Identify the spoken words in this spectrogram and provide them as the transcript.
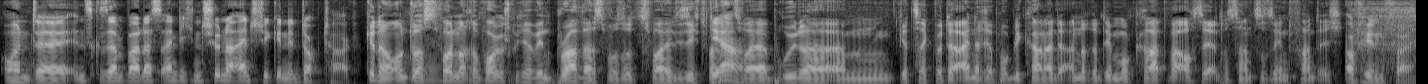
Und äh, insgesamt war das eigentlich ein schöner Einstieg in den Doc-Tag. Genau, und du hast vorhin noch im Vorgespräch erwähnt Brothers, wo so zwei, die Sichtweise ja. zweier Brüder ähm, gezeigt wird. Der eine Republikaner, der andere Demokrat. War auch sehr interessant zu sehen, fand ich. Auf jeden Fall.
